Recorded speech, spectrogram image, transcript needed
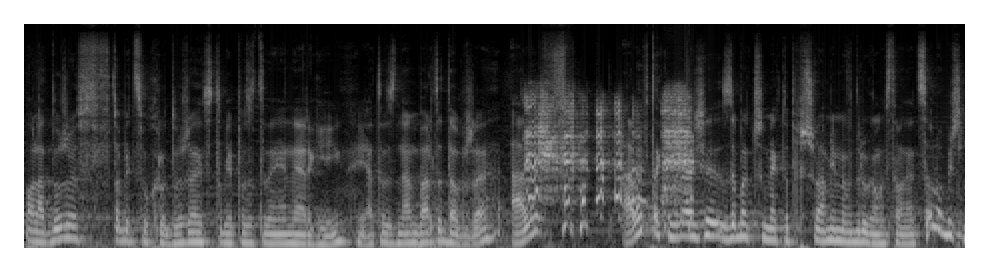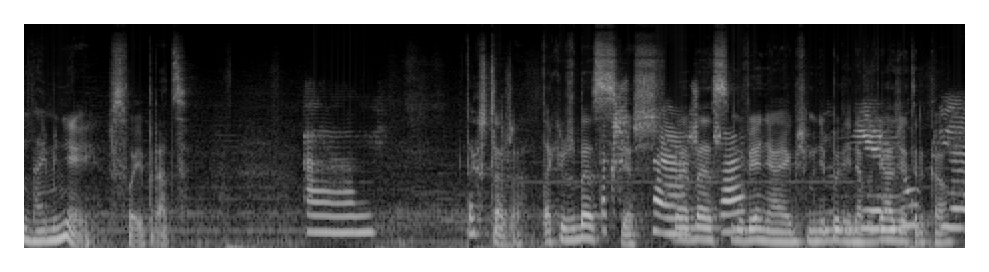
Ola, dużo jest w tobie cukru, dużo jest w tobie pozytywnej energii. Ja to znam bardzo dobrze, ale, ale w takim razie zobaczymy, jak to przełamiemy w drugą stronę. Co lubisz najmniej w swojej pracy? Em, Tak szczerze, tak już bez, Tak wiesz, szczerze. be- bez mówienia, jakbyśmy nie byli na wywiadzie, lubię... tylko... Nie,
